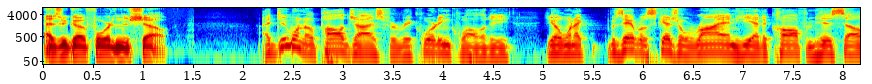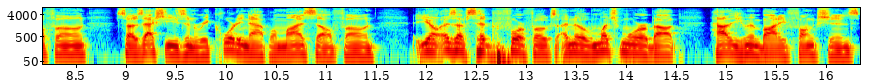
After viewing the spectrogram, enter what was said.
as we go forward in the show. I do want to apologize for recording quality. You know, when I was able to schedule Ryan, he had a call from his cell phone. So I was actually using a recording app on my cell phone. You know, as I've said before, folks, I know much more about how the human body functions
